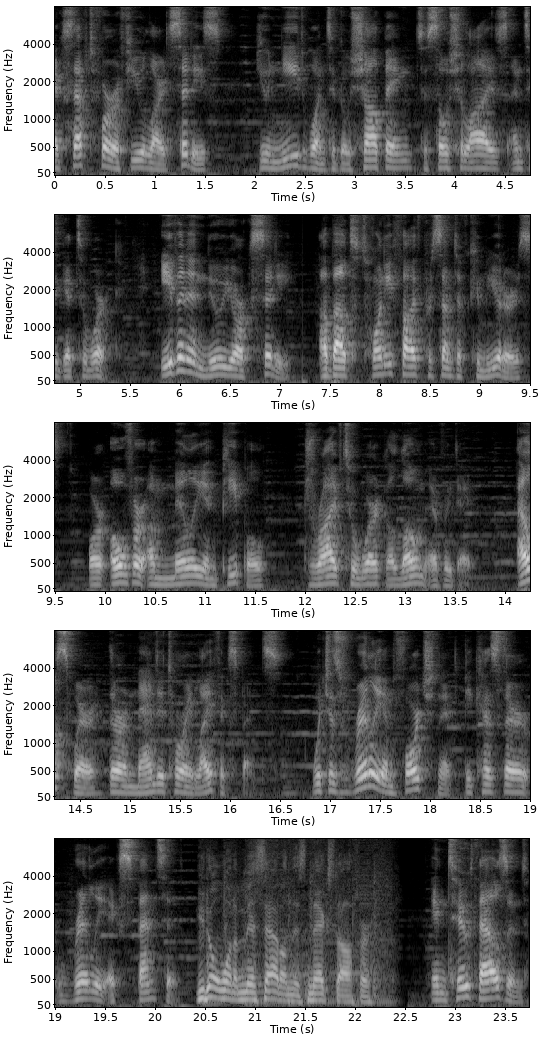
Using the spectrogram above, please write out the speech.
Except for a few large cities, you need one to go shopping, to socialize, and to get to work. Even in New York City, about 25% of commuters, or over a million people, drive to work alone every day. Elsewhere, they're a mandatory life expense, which is really unfortunate because they're really expensive. You don't want to miss out on this next offer. In 2000,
